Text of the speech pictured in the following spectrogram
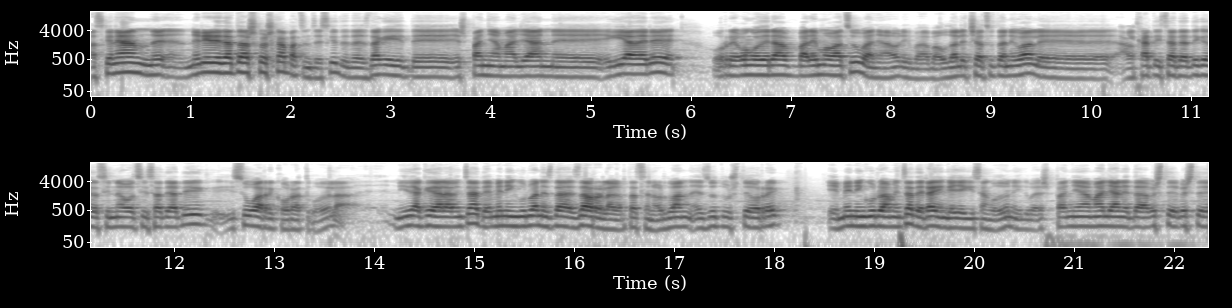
azkenean, ne- niri ere datu asko eskapatzen zaizkit, eta ez dakit e, Espainia mailan e, egia da ere, hor egongo dira baremo batzu, baina hori, ba, ba udaletxe batzutan igual, e, alkate izateatik edo zinegotzi izateatik, izugarriko horratuko dela. Ni daki dela bintzat, hemen inguruan ez da ez da horrela gertatzen, orduan ez dut uste horrek hemen inguruan bintzat eragin gehiago izango duenik. Ba, Espainia mailan eta beste beste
